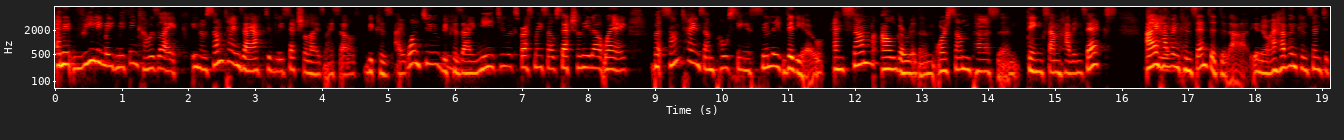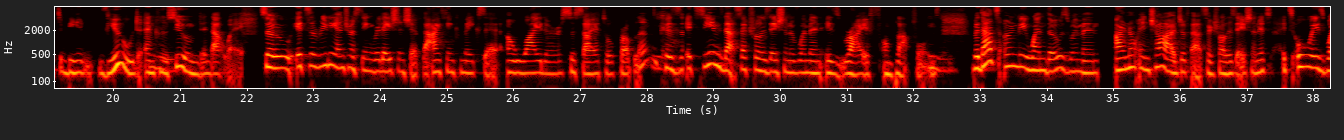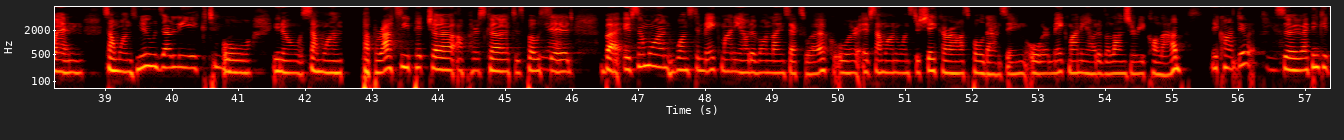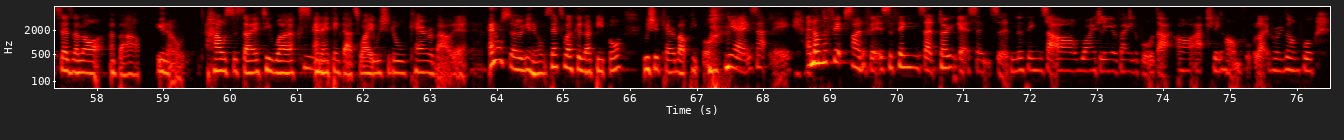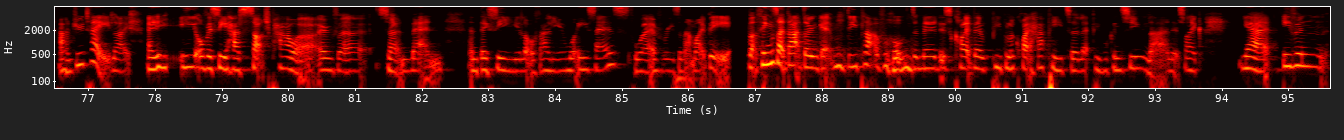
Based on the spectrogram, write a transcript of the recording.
and it really made me think. I was like, you know, sometimes I actively sexualize myself because I want to, because mm-hmm. I need to express myself sexually that way. But sometimes I'm posting a silly video and some algorithm or some person thinks I'm having sex I yeah. haven't consented to that. You know, I haven't consented to be viewed and mm-hmm. consumed in that way. So it's a really interesting relationship that I think makes it a wider societal problem because yeah. it seems that sexualization of women is rife on platforms. Mm-hmm. But that's only when those women are not in charge of that sexualization. It's it's always when someone's nudes are leaked mm-hmm. or you know someone paparazzi picture up her skirt is posted. Yeah. But if someone wants to make money out of online sex work, or if someone wants to shake her ass pole dancing, or make money out of a lingerie collab, they can't do it. Yeah. So I think it says a lot about, you know, how society works. Mm. And I think that's why we should all care about it. And also, you know, sex workers are people. We should care about people. yeah, exactly. And on the flip side of it is the things that don't get censored and the things that are widely available that are actually harmful. Like, for example, Andrew Tate, like, and he, he obviously has such power over certain men and they see a lot of value in what he says for whatever reason that might be but things like that don't get deplatformed and then it's quite the people are quite happy to let people consume that and it's like yeah even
